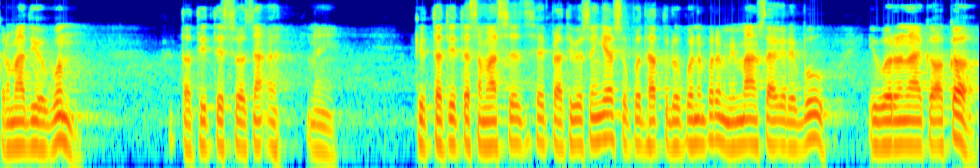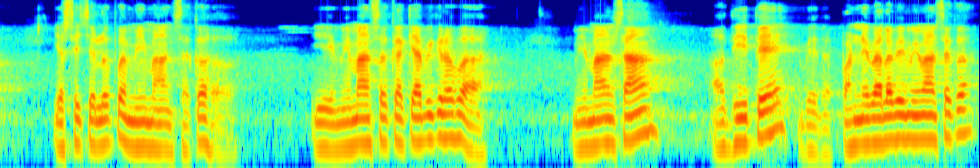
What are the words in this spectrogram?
क्रमादि बुन तथित स्वचा नहीं। कृततीत समाज से प्रातिभ संज्ञा, सुपधातु लोप होने पर मीमांसा अग्रे बु युवरना का अक। यसे चलोप मीमांसक ये मीमांसक का क्या विग्रह हुआ? मीमांसा अधीते वेद। पढ़ने वाला भी मीमांसक,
